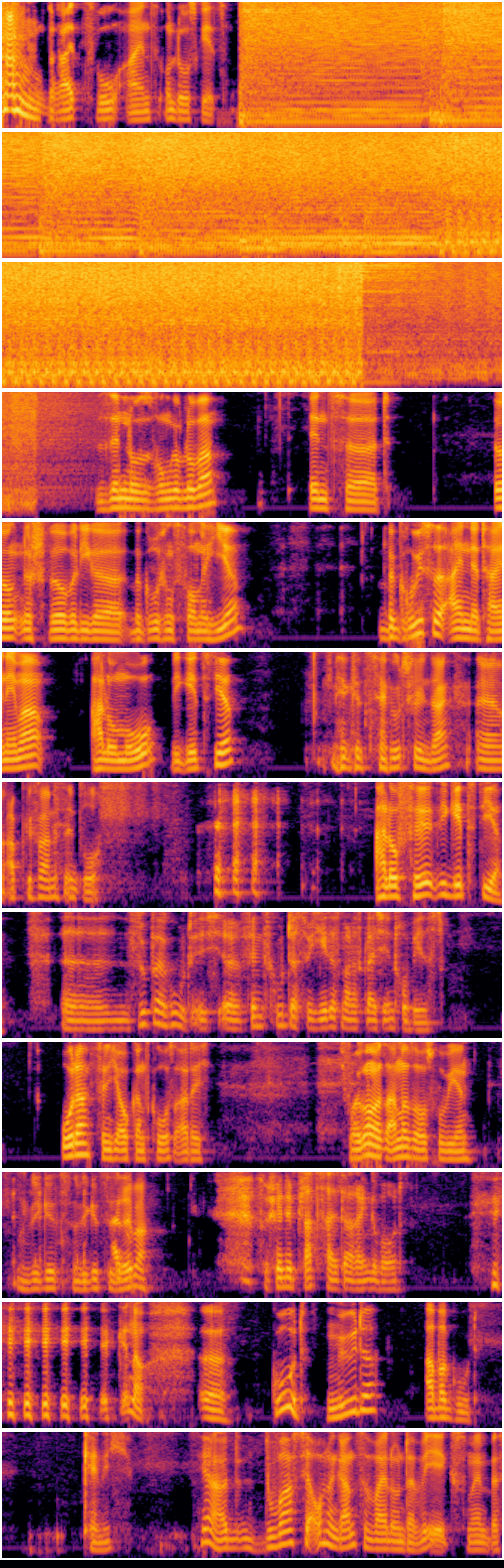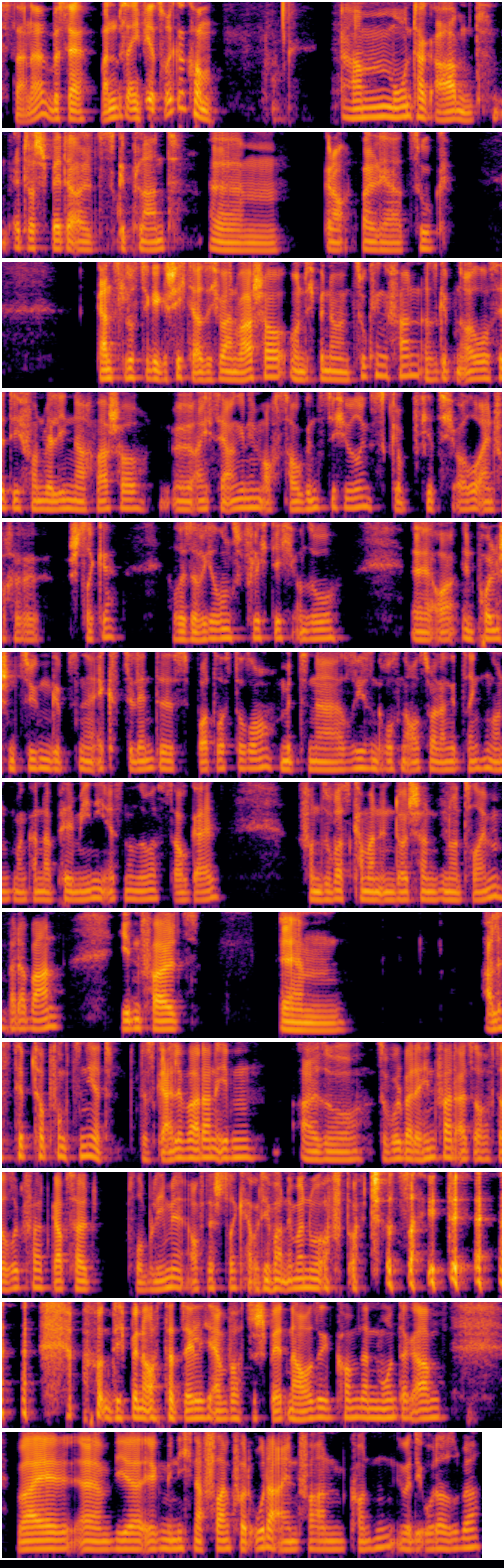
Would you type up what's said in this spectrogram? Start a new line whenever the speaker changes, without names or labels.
3, 2, 1 und los geht's. Sinnloses Rumgeblubber. Insert irgendeine schwirbelige Begrüßungsformel hier. Begrüße einen der Teilnehmer. Hallo Mo, wie geht's dir?
Mir geht's sehr gut, vielen Dank. Ähm, abgefahrenes Intro.
Hallo Phil, wie geht's dir?
Äh, super gut. Ich äh, finde es gut, dass du jedes Mal das gleiche Intro wählst.
Oder? Finde ich auch ganz großartig. Ich wollte mal was anderes ausprobieren.
Und wie geht's, wie geht's dir also, selber?
So schön den Platzhalter reingebaut.
genau. Äh, gut. Müde, aber gut.
Kenne ich.
Ja, du warst ja auch eine ganze Weile unterwegs, mein Bester, ne? Bist ja, wann bist du eigentlich wieder zurückgekommen?
Am Montagabend, etwas später als geplant. Ähm, genau, weil der Zug ganz lustige Geschichte. Also ich war in Warschau und ich bin da mit dem Zug hingefahren. Also es gibt ein Eurocity von Berlin nach Warschau. Äh, eigentlich sehr angenehm, auch saugünstig übrigens. Ich glaube 40 Euro, einfache Strecke. Reservierungspflichtig und so. Äh, in polnischen Zügen gibt es ein exzellentes Bordrestaurant mit einer riesengroßen Auswahl an Getränken und man kann da Pelmeni essen und sowas. Sau geil. Von sowas kann man in Deutschland nur träumen bei der Bahn. Jedenfalls ähm, alles tiptop funktioniert. Das Geile war dann eben, also sowohl bei der Hinfahrt als auch auf der Rückfahrt gab es halt Probleme auf der Strecke, aber die waren immer nur auf deutscher Seite. Und ich bin auch tatsächlich einfach zu spät nach Hause gekommen, dann Montagabend, weil äh, wir irgendwie nicht nach Frankfurt oder einfahren konnten, über die Oder rüber,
